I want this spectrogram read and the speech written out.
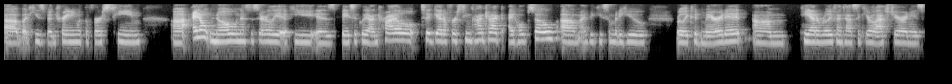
uh, but he's been training with the first team uh, i don't know necessarily if he is basically on trial to get a first team contract i hope so um, i think he's somebody who really could merit it um, he had a really fantastic year last year and he's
